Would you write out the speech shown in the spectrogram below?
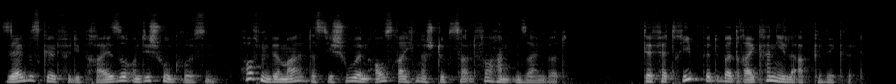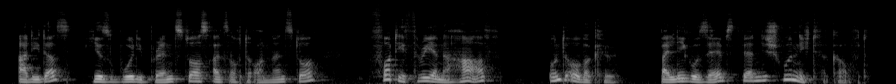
Selbes gilt für die Preise und die Schuhgrößen. Hoffen wir mal, dass die Schuhe in ausreichender Stückzahl vorhanden sein wird. Der Vertrieb wird über drei Kanäle abgewickelt. Adidas, hier sowohl die Brandstores als auch der Online-Store, 43.5 und Overkill. Bei Lego selbst werden die Schuhe nicht verkauft.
